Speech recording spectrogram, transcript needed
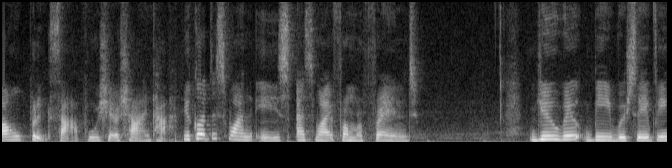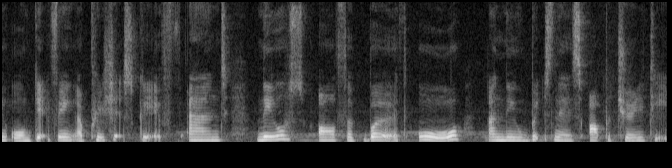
ต้องปรึกษาผู้เชี่ยวชาญค่ะ You got this one is advice from a friend you will be receiving or giving a precious gift and news of a birth or a new business opportunity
